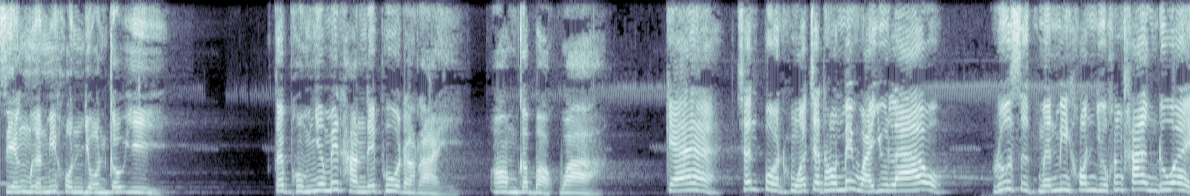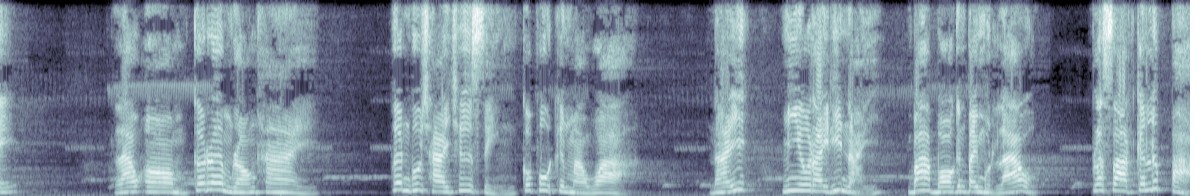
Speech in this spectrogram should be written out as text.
เสียงเหมือนมีคนโยนเก้าอี้ แต่ผมยังไม่ทันได้พูดอะไร อ้อมก็บอกว่า แก ฉันปวดหัวจะทนไม่ไหวอยู่แล้ว รู้สึกเหมือนมีคนอยู่ข้างๆด้วย แล้วออมก็เริ่มร้องไห้ เพื่อนผู้ชายชื่อสิงก็พูดขึ้นมาว่า ไหน มีอะไรที่ไหน บ้าบอกันไปหมดแล้ว ประสาทกันหรือเปล่า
